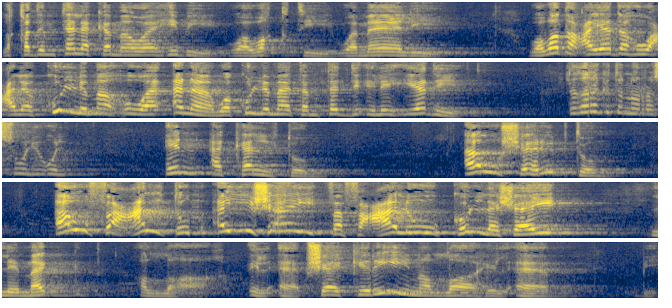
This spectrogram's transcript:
لقد امتلك مواهبي ووقتي ومالي ووضع يده على كل ما هو أنا وكل ما تمتد إليه يدي. لدرجة أن الرسول يقول إن أكلتم أو شربتم أو فعلتم أي شيء فافعلوا كل شيء لمجد الله. الآب شاكرين الله الآب به.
